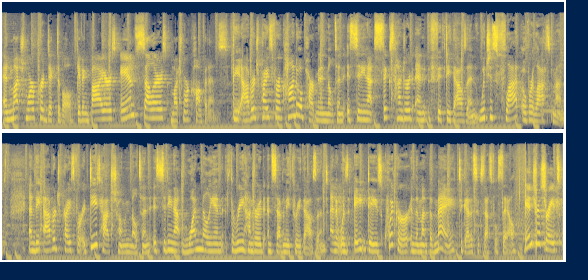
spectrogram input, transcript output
and much more predictable, giving buyers and sellers much more confidence. The average price for a condo apartment in Milton is sitting at 650,000, which is flat over last month. And the average price for a detached home in Milton is sitting at 1,300,000 and 73,000. And it was eight days quicker in the month of May to get a successful sale. Interest rates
